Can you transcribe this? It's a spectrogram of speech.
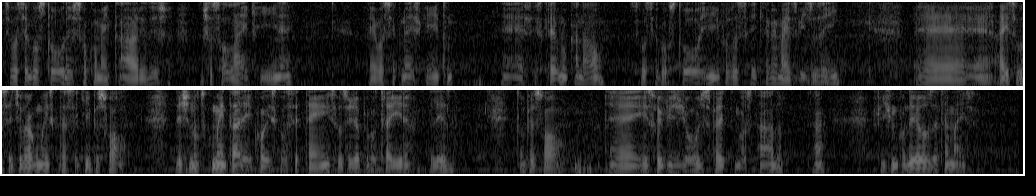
Se você gostou, deixe seu comentário, deixa, deixa seu like aí, né? É, você que não é inscrito, é, se inscreve no canal, se você gostou aí, pra você que quer ver mais vídeos aí. É, aí se você tiver alguma isca dessa aqui, pessoal, deixa nos comentários aí qual isca você tem, se você já pegou traíra, beleza? Então pessoal, é, esse foi o vídeo de hoje, espero que tenham gostado, tá? Fiquem com Deus, até mais.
